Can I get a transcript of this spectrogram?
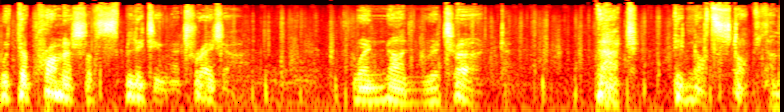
with the promise of splitting the treasure. When none returned, that did not stop them.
